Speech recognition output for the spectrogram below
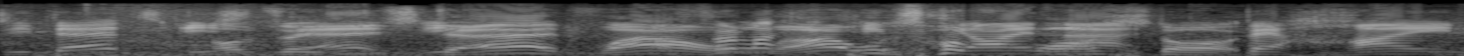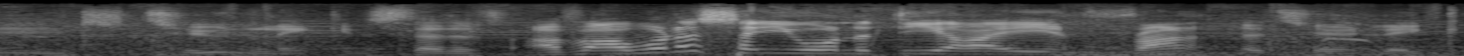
he dead? He's Oh, dead. he's dead. Wow, I feel like that he was keeps a fast that behind Toon Link instead of. I, I want to say you want to DI in front of Toon Link.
